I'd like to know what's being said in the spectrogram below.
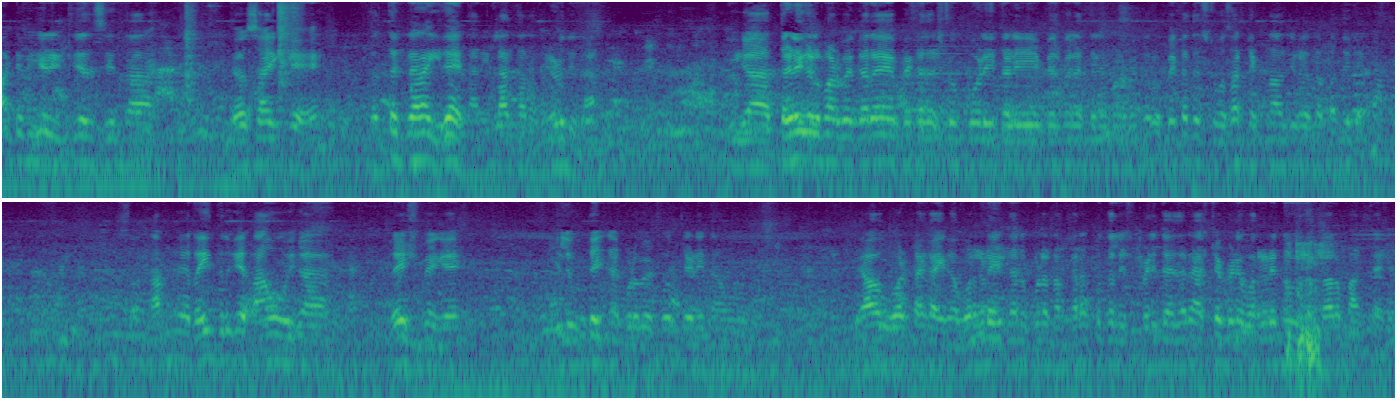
ಆರ್ಟಿಫಿಷಿಯಲ್ ಇಂಟೆಲಿಜೆನ್ಸ್ ಇಂದ ವ್ಯವಸಾಯಕ್ಕೆ ತಂತ್ರಜ್ಞಾನ ಇದೆ. ನಾನು ಇಲ್ಲ ಅಂತ ನಾನು ಹೇಳುದಿಲ್ಲ. ಈಗ ತಳಿಗಳು ಮಾಡ್ಬೇಕಾದ್ರೆ ಬೇಕಾದಷ್ಟು ಕೋಳಿ ತಳಿ, ಬೇರೆ ಬೇರೆ ತಳಿ ಮಾಡ್ಬೇಕಾದ್ರೆ ಬೇಕಾದಷ್ಟು ಹೊಸ ಟೆಕ್ನಾಲಜಿಗಳೆಲ್ಲ ಬಂದಿದೆ. ಸೊ ನಮಗೆ ರೈತರಿಗೆ ನಾವು ಈಗ ರೇಷ್ಮೆಗೆ ಇಲ್ಲಿ ಉತ್ತೇಜನ ಕೊಡಬೇಕು ಅಂತೇಳಿ ನಾವು ಯಾವ ಹೊರಟಾಗ ಈಗ ಹೊರಗಡೆಯಿಂದನೂ ಕೂಡ ನಮ್ಮ ಕನಕಪುರದಲ್ಲಿ ಎಷ್ಟು ಬೆಳೀತಾ ಇದ್ದಾರೆ. ಅಷ್ಟೇ ಬೆಳೆ ಹೊರಗಡೆನೂ ಪ್ರಾರಂಭ ಆಗ್ತಾ ಇದೆ.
